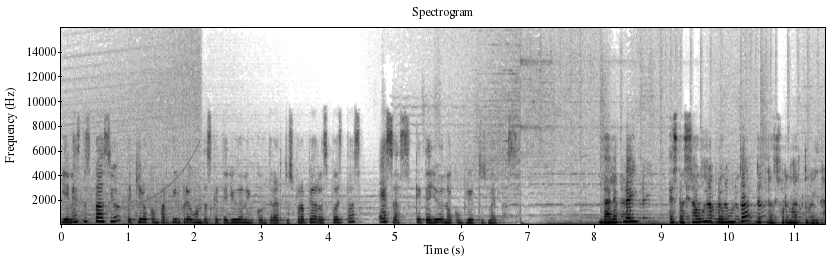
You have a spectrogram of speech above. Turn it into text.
Y en este espacio te quiero compartir preguntas que te ayuden a encontrar tus propias respuestas, esas que te ayuden a cumplir tus metas. Dale play, estás a una pregunta de transformar tu vida.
